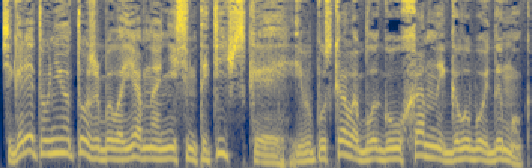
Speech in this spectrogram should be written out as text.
Сигарета у нее тоже была явно не синтетическая и выпускала благоуханный голубой дымок.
